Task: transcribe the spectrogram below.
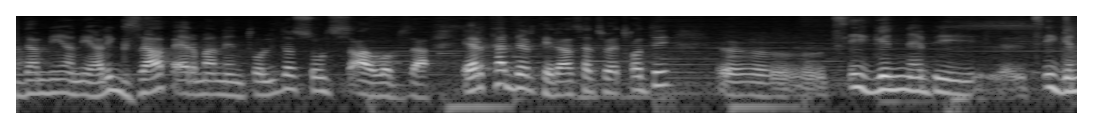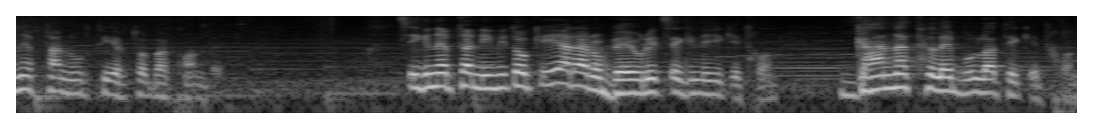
ადამიანი არის გზა პერმანენტული და სულ სწავლობს და ერთადერთი რასაც ვეტყოდი, ციგნები, ციგნებთან ურთიერთობა გქონდეთ. ციგნებთან იმიტომ კი არა, რომ ბევრი ციგნი იკითხონ. განათლებულად იკითხონ,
